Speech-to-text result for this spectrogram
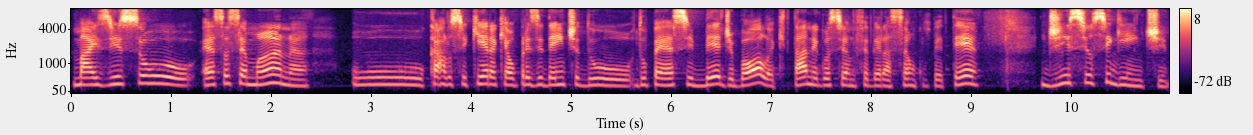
Mas isso, essa semana, o Carlos Siqueira, que é o presidente do, do PSB de bola, que está negociando federação com o PT, disse o seguinte:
